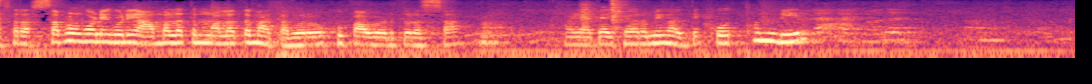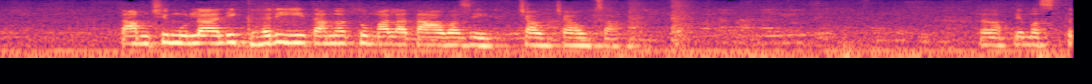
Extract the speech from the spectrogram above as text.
असा रस्सा पण कोणी कोणी आम्हाला तर मला तर भाताबरोबर खूप आवडतो रस्सा. आणि आता याच्यावर मी घालते कोथंबीर. तर आमची मुलं आली घरी त्यांना तुम्हाला आता आवाज येईल. चाव चावचा. तर आपले मस्त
